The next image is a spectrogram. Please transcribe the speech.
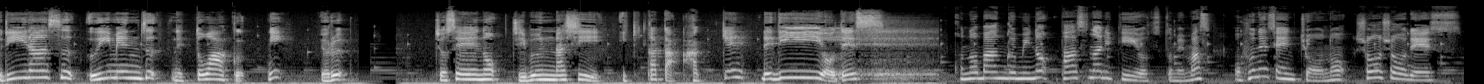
フリーランスウィメンズネットワークによる女性の自分らしい生き方発見レディオです。この番組のパーソナリティを務めます、お船船長の少々です。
